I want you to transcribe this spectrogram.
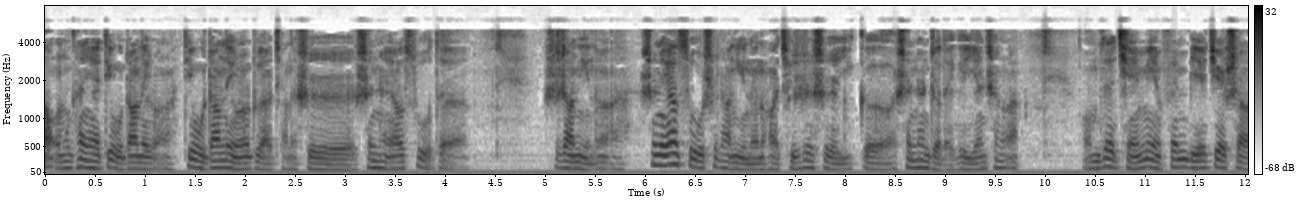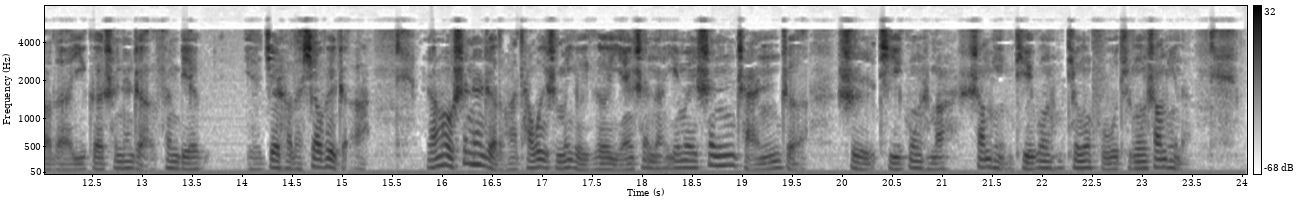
好，我们看一下第五章内容啊。第五章内容主要讲的是生产要素的市场理论啊。生产要素市场理论的话，其实是一个生产者的一个延伸啊。我们在前面分别介绍的一个生产者，分别也介绍了消费者啊。然后生产者的话，它为什么有一个延伸呢？因为生产者是提供什么商品、提供提供服务、提供商品的。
